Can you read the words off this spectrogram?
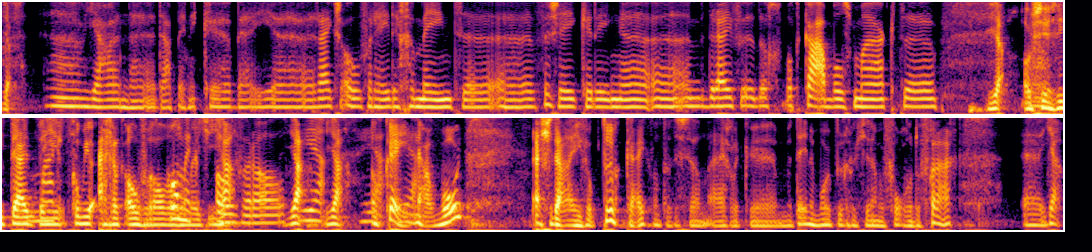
Ja. Eh, ja, en daar ben ik bij rijksoverheden, gemeenten, verzekeringen, eh, en bedrijven dat wat kabels maakt. ja. Oh, sinds die tijd ben je, kom je eigenlijk overal wel een beetje... Ja, overal. Ja, ja, ja, oké. ja. Nou, mooi. Als je daar even op terugkijkt, want dat is dan eigenlijk eh, meteen een mooi bruggetje naar mijn volgende vraag. Eh, ja,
